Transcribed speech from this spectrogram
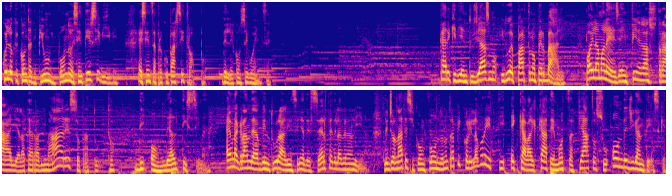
Quello che conta di più, in fondo, è sentirsi vivi e senza preoccuparsi troppo delle conseguenze. Carichi di entusiasmo, i due partono per Bali, poi la Malesia e infine l'Australia, la terra di mare e soprattutto di onde altissime. È una grande avventura all'insegna del surf e dell'adrenalina. Le giornate si confondono tra piccoli lavoretti e cavalcate mozzafiato su onde gigantesche.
